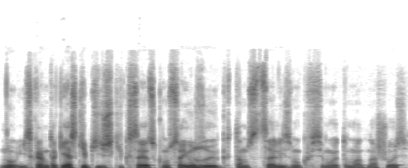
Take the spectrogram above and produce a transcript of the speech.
ну, и, скажем так, я скептически к Советскому Союзу и к там социализму, ко всему этому отношусь.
